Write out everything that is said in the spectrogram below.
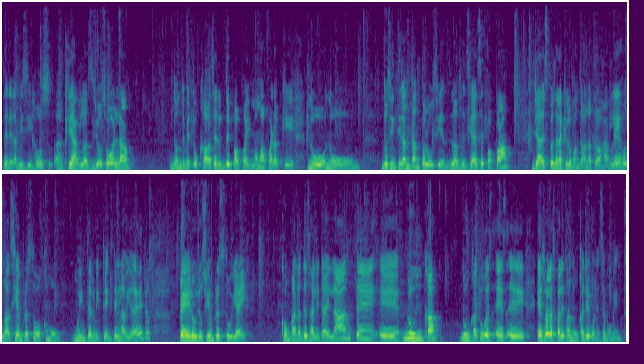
tener a mis hijos, criarlas yo sola, donde me tocaba ser de papá y mamá para que no, no, no sintieran tanto la ausencia de ese papá. Ya después era que lo mandaban a trabajar lejos, o siempre estuvo como muy intermitente en la vida de ellos, pero yo siempre estuve ahí, con ganas de salir adelante, eh, nunca, nunca tuve, eh, eso de las paletas nunca llegó en ese momento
